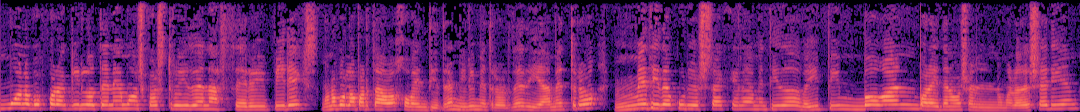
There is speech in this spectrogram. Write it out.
Bueno, pues por aquí lo tenemos construido en acero y pirex. Bueno, por la parte de abajo 23 milímetros de diámetro. Medida curiosa que le ha metido Vaping Bogan. Por ahí tenemos el número de serie.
